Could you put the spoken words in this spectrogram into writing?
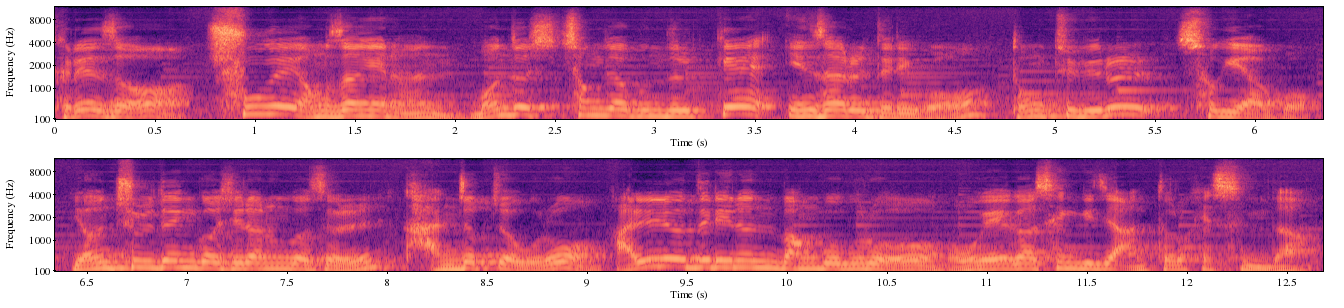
그래서 추후의 영상에는 먼저 시청자분들께 인사를 드리고 동튜브를 소개하고 연출된 것이라는 것을 간접적으로 알려드리는 방법으로 오해가 생기지 않도록 했습니다.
